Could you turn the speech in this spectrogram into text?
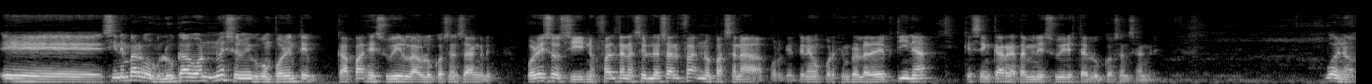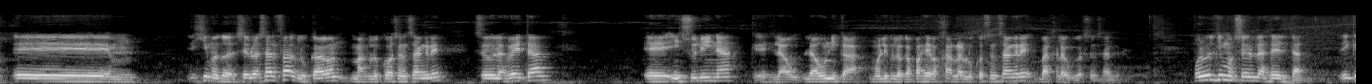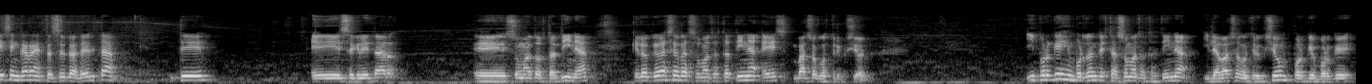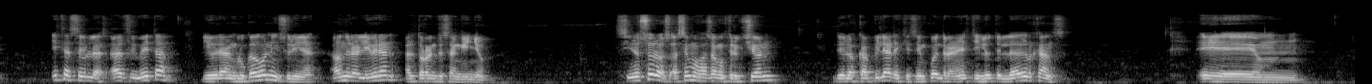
Eh, sin embargo, glucagón no es el único componente capaz de subir la glucosa en sangre. Por eso, si nos faltan las células alfa, no pasa nada, porque tenemos, por ejemplo, la leptina, que se encarga también de subir esta glucosa en sangre. Bueno, eh, dijimos entonces, células alfa, glucagón, más glucosa en sangre, células beta, eh, insulina, que es la, única molécula capaz de bajar la glucosa en sangre, baja la glucosa en sangre. Por último, células delta. ¿De qué se encargan estas células delta? De eh, secretar eh, somatostatina, que lo que va a hacer la somatostatina es vasoconstricción. ¿Y por qué es importante esta somatostatina y la vasoconstricción? ¿Por qué? Porque estas células alfa y beta liberan glucagón e insulina. ¿A dónde la liberan? Al torrente sanguíneo. Si nosotros hacemos vasoconstricción, de los capilares que se encuentran en este islote Langerhans, eh,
